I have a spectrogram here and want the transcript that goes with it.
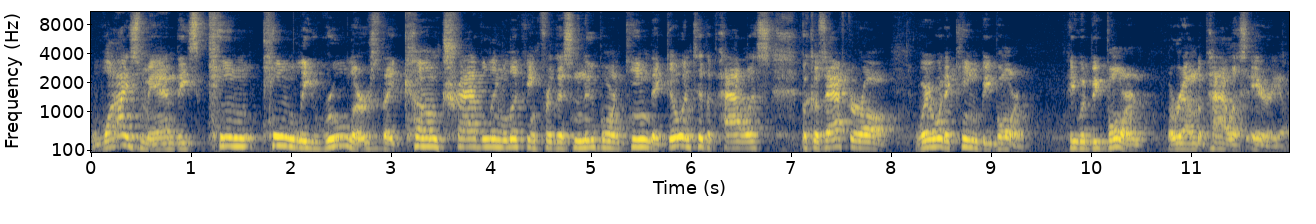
wise men, these king, kingly rulers, they come traveling looking for this newborn king. They go into the palace because, after all, where would a king be born? He would be born around the palace area.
